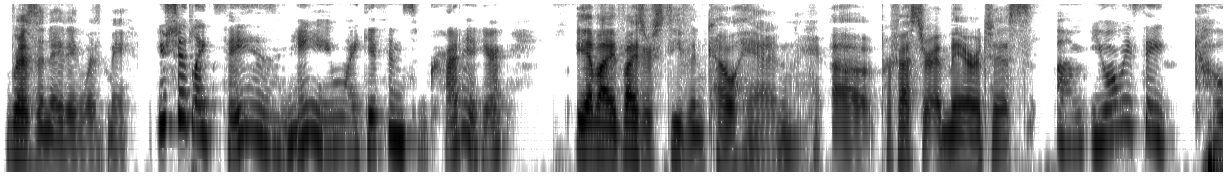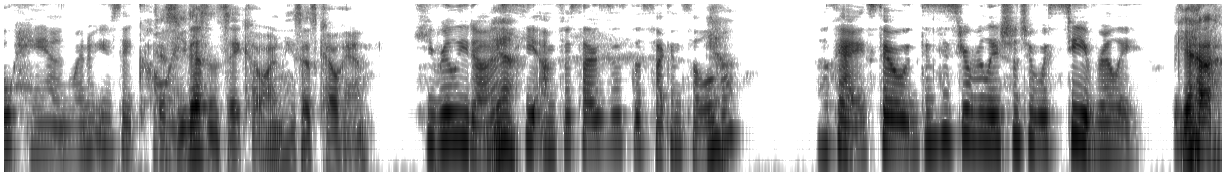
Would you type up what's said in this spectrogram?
resonating with me. You should like say his name, like give him some credit here. Yeah, my advisor Steven Cohan, uh, professor emeritus. Um, you always say Cohan. Why don't you say Cohen? Because he doesn't say Cohen. He says Cohan. He really does. Yeah. He emphasizes the second syllable. Yeah. Okay, so this is your relationship with Steve, really? Yeah.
